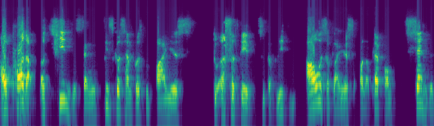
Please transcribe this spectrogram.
Our product, akin to sending physical samples to buyers to ascertain suitability, our suppliers on our platform send the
